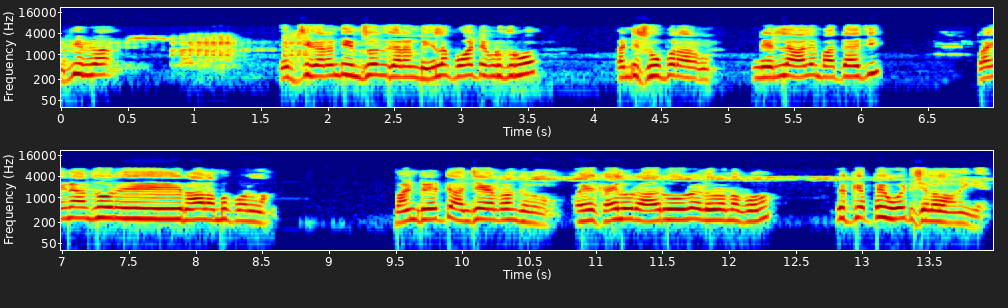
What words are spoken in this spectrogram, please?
எஃப்சி இருக்கா எஃப்சி கரண்ட் இன்சூரன்ஸ் கரண்ட் எல்லாம் போட்டி கொடுத்துருவோம். வண்டி சூப்பராக இருக்கும். இந்த எல்லா வேலையும் பார்த்தாச்சு. ஃபைனான்ஸ் ஒரு நாலு ஐம்பது போடலாம். வண்டி ரேட்டு அஞ்சே கால் ரூபான்னு சொல்லுவோம். கையில் ஒரு அறுபது ரூபா எழுபது ரூபா தான் போதும் பிக்கப் போய் ஓட்டி செல்லலாம் நீங்கள்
